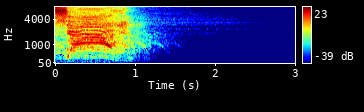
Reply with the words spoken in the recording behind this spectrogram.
shout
